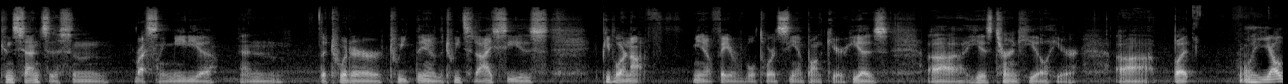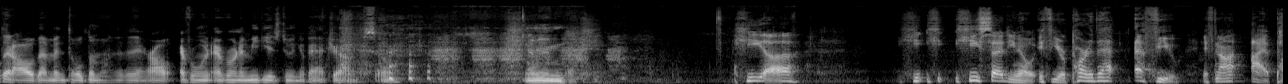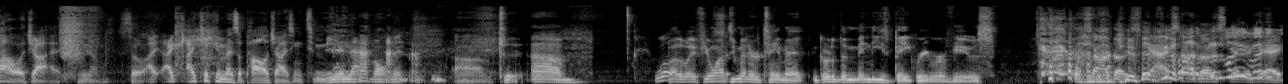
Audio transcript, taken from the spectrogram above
consensus in wrestling media and the Twitter tweet, you know, the tweets that I see is people are not you know favorable towards CM Punk here. He has uh, he has turned heel here, uh, but Well, he yelled at all of them and told them that they're all everyone everyone in media is doing a bad job. So I mean, he uh he, he he said you know if you're part of that f you if not i apologize you know so i i, I took him as apologizing to me in that moment um um, well, by the way, if you want some entertainment, go to the Mindy's Bakery reviews. I saw those. Yeah, I saw those the other day.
